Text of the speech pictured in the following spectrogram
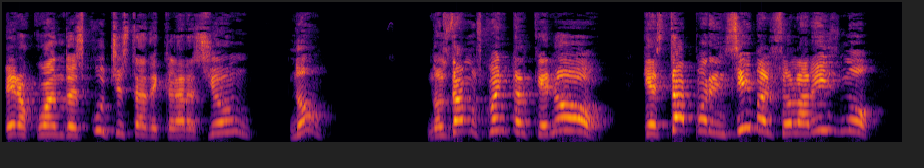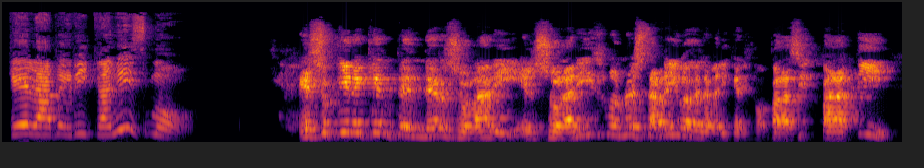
pero cuando escucho esta declaración, no. Nos damos cuenta que no, que está por encima el solarismo que el americanismo. Eso tiene que entender Solari. El solarismo no está arriba del americanismo. Para, sí- para ti,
